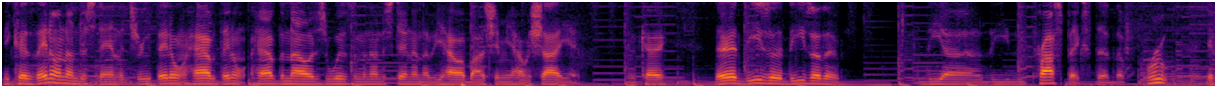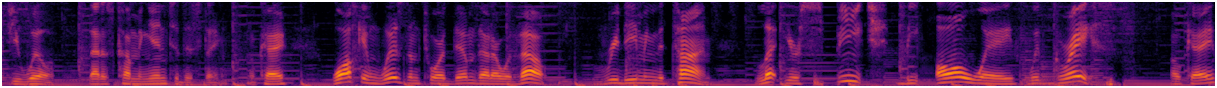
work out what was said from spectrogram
Because they don't understand the truth. They don't have they don't have the knowledge wisdom and understanding of yahweh bashim yahweh shai yet okay? There these are these are the the uh the, the prospects the the fruit if you will that is coming into this thing okay? Walk in wisdom toward them that are without redeeming the time let your speech be always with grace. Okay?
